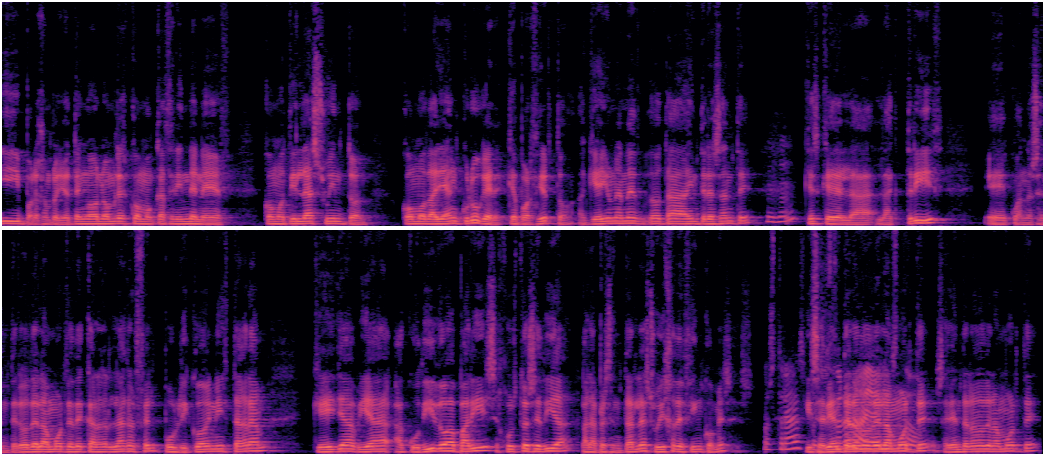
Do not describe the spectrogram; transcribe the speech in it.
Y, por ejemplo, yo tengo nombres como Catherine Deneuve, como Tilda Swinton, como Diane Kruger, que por cierto, aquí hay una anécdota interesante, que es que la, la actriz, eh, cuando se enteró de la muerte de Karl Lagerfeld, publicó en Instagram que ella había acudido a París justo ese día para presentarle a su hija de cinco meses. Ostras, Y pues se había no enterado de la muerte, se había enterado de la muerte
